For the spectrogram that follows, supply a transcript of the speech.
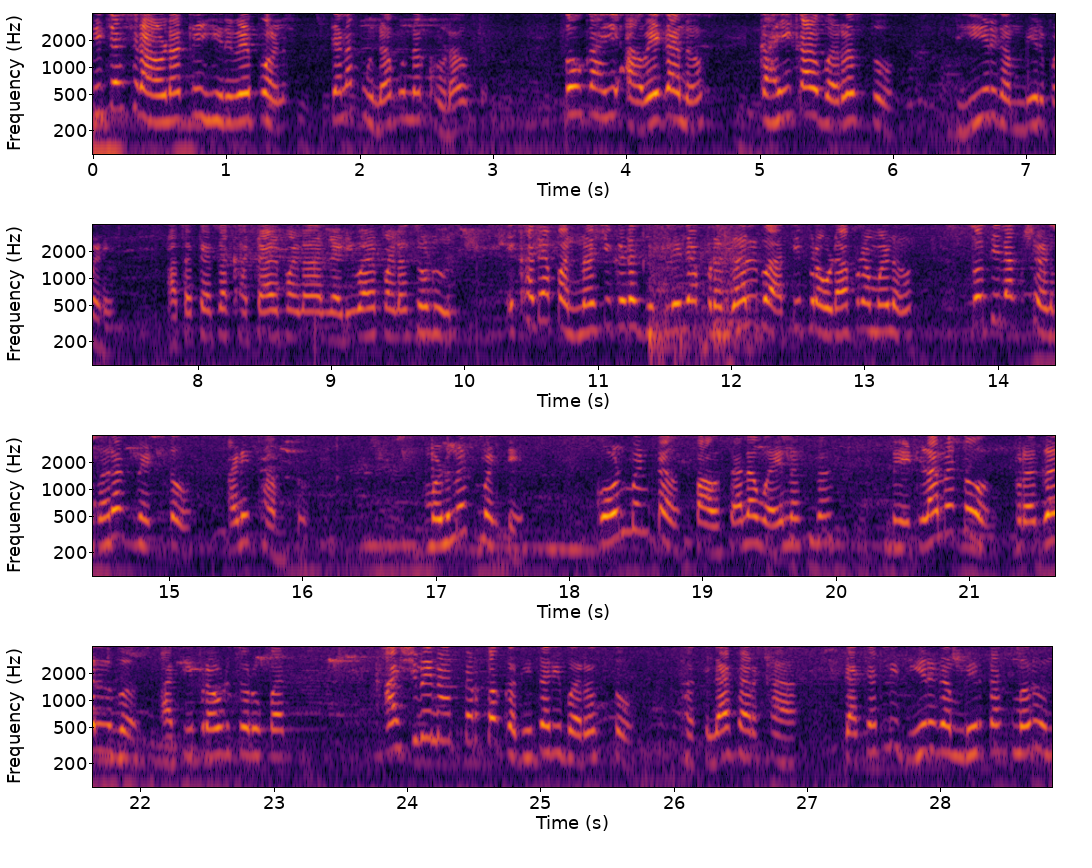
तिच्या श्रावणातले हिरवेपण त्याला पुन्हा पुन्हा खुणावतं. तो काही आवेगानं काही काळ बरसतो धीर गंभीरपणे. आता त्याचा खटाळपणा लढिवाळपणा सोडून एखाद्या पन्नाशीकडे झुकलेल्या प्रगल्भ अतिप्रौढाप्रमाणे तो तिला क्षणभरच भेटतो आणि थांबतो. म्हणूनच म्हणते कोण म्हणतं पावसाला वय नसतं? भेटला ना तो प्रगल्भ अतिप्रौढ स्वरूपात. आश्विनात तर तो कधीतरी बरसतो. थकल्यासारखा त्याच्यातली धीर गंभीरता स्मरून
